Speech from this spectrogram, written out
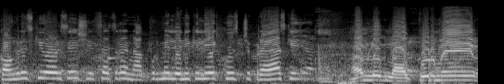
कांग्रेस की ओर से शीत सत्र नागपुर में लेने के लिए कुछ प्रयास किए जा हम लोग नागपुर में अ,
